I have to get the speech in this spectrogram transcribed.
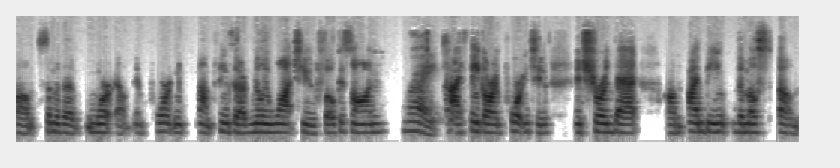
um, some of the more um, important um, things that I really want to focus on Right. I think are important to ensure that um, I'm being the most um,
